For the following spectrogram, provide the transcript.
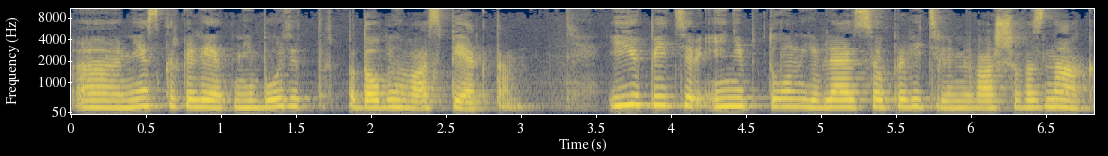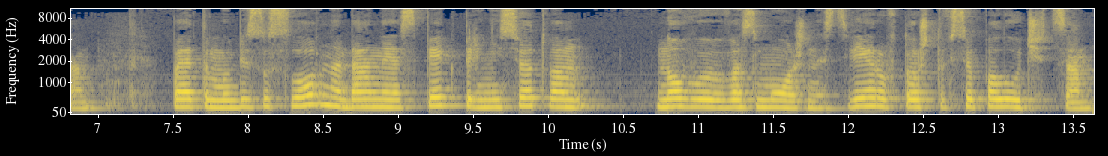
э, несколько лет не будет подобного аспекта. И Юпитер, и Нептун являются управителями вашего знака. Поэтому, безусловно, данный аспект принесет вам новую возможность, веру в то, что все получится,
